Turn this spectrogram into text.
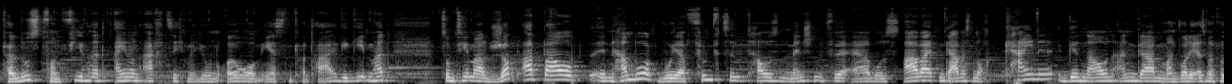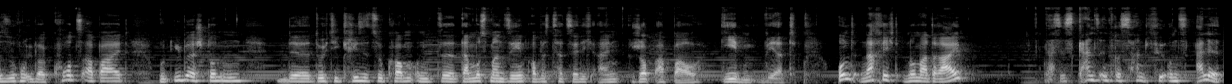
Verlust von 481 Millionen Euro im ersten Quartal gegeben hat. Zum Thema Jobabbau in Hamburg, wo ja 15.000 Menschen für Airbus arbeiten, gab es noch keine genauen Angaben. Man wolle erstmal versuchen, über Kurzarbeit und Überstunden äh, durch die Krise zu kommen und äh, da muss man sehen, ob es tatsächlich einen Jobabbau geben wird. Und Nachricht Nummer drei. Das ist ganz interessant für uns alle,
